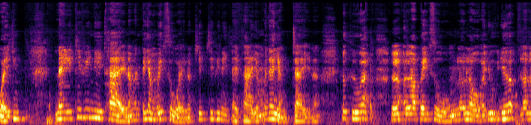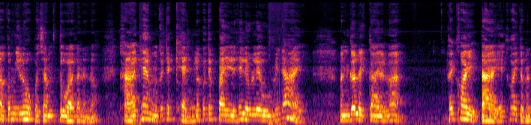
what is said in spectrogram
วยจริงในที่พี่นีถ่ายนะมันก็ยังไม่สวยนะคลิปที่พี่นีถ่ายถ่ายยังไม่ได้อย่างใจนะก็คือว่าเราเราไปสูงแล้วเราอายุเยอะแล้วเราก็มีโรคประจำตัวกันอะเนาะขาแข้งมันก็จะแข็งแล้วก็จะไปให้เร็วๆไม่ได้ มันก็เลยกลายเป็นว่า ค่อยๆตายค่อยๆแต่มัน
